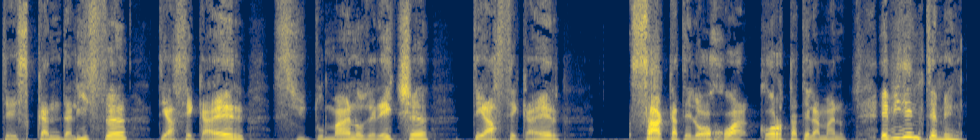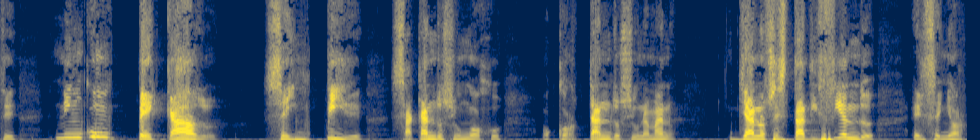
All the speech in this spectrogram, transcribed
te escandaliza, te hace caer, si tu mano derecha te hace caer, sácate el ojo, córtate la mano. Evidentemente, ningún pecado se impide sacándose un ojo o cortándose una mano. Ya nos está diciendo el Señor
